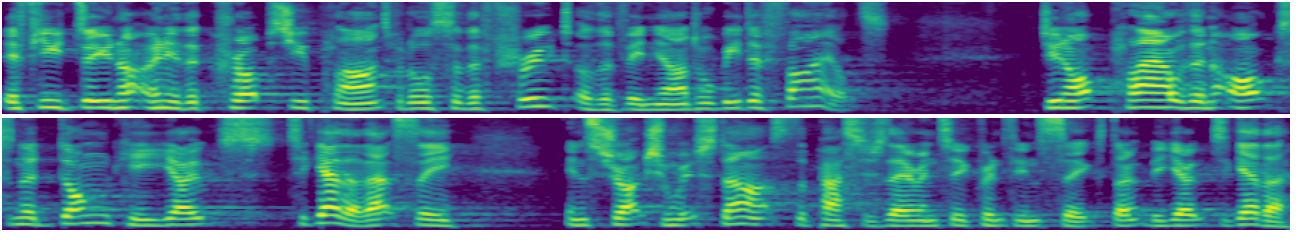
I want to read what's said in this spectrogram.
If you do, not only the crops you plant, but also the fruit of the vineyard will be defiled. Do not plow with an ox and a donkey yoked together. That's the instruction which starts the passage there in 2 Corinthians 6. Don't be yoked together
